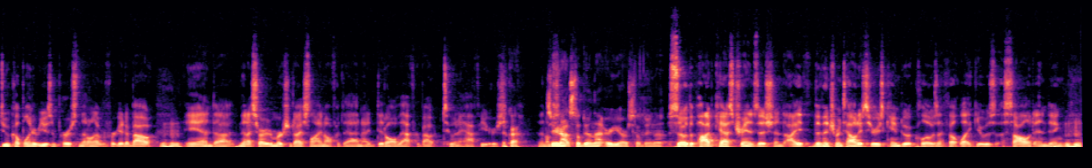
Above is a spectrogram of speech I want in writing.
do a couple interviews in person that I'll never forget about, Mm-hmm. and uh, then I started a merchandise line off of that, and I did all that for about two and a half years. Okay. So you're not still doing that, or you are still doing that? so the podcast transitioned. I the Venture Mentality series came to a close. I felt like it was a solid ending, Mm-hmm.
